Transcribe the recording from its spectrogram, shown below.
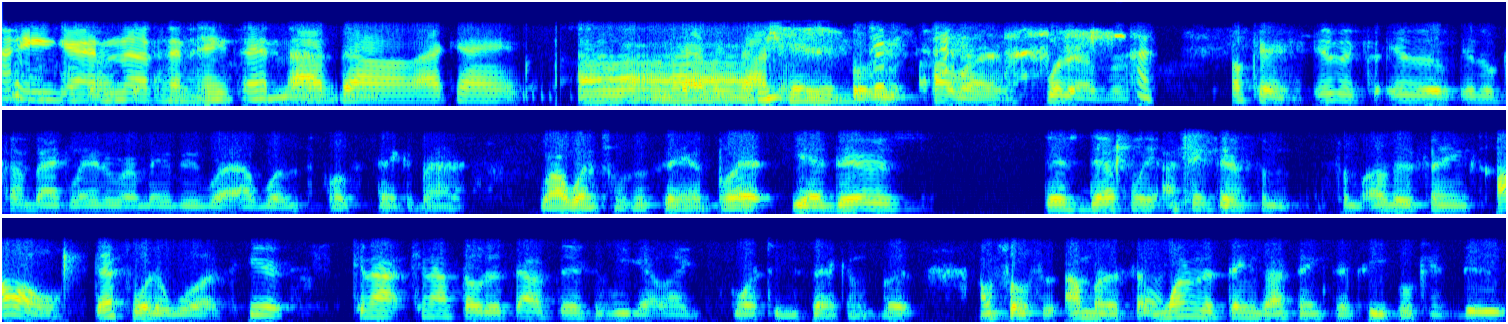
I ain't got nothing. Ain't that I nothing? don't. I can't. Uh, all right, whatever. Okay, it'll it'll it'll come back later, or maybe what I wasn't supposed to think about it. Well, I wasn't supposed to say it, but yeah, there's there's definitely I think there's some some other things. Oh, that's what it was. Here, can I can I throw this out there because we got like 14 seconds, but I'm supposed to, I'm gonna say one of the things I think that people can do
